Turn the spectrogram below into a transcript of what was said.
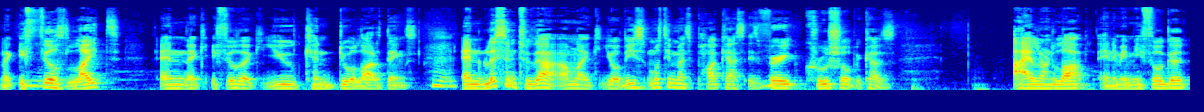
like it mm. feels light and like it feels like you can do a lot of things. And listening to that i'm like yo these muslim men's podcast is very crucial because I learned a lot and it made me feel good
